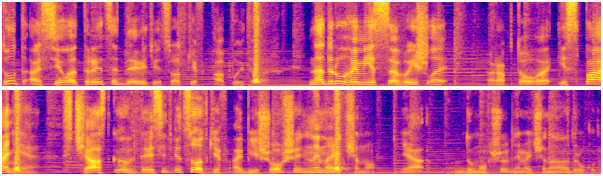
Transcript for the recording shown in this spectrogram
Тут осіло 39% опитаних. На друге місце вийшла раптова Іспанія з часткою в 10%, обійшовши Німеччину. Я думав, що Німеччина на другому,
